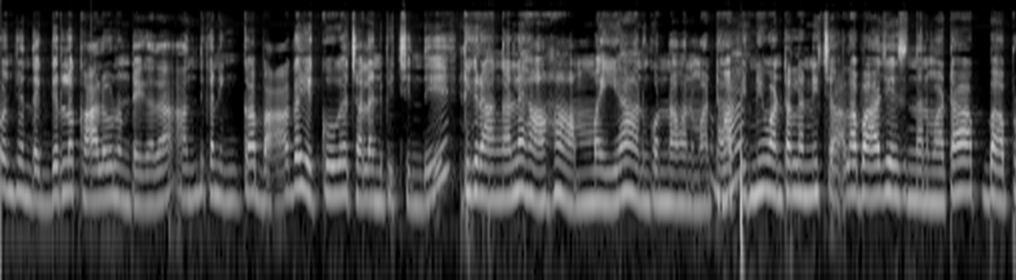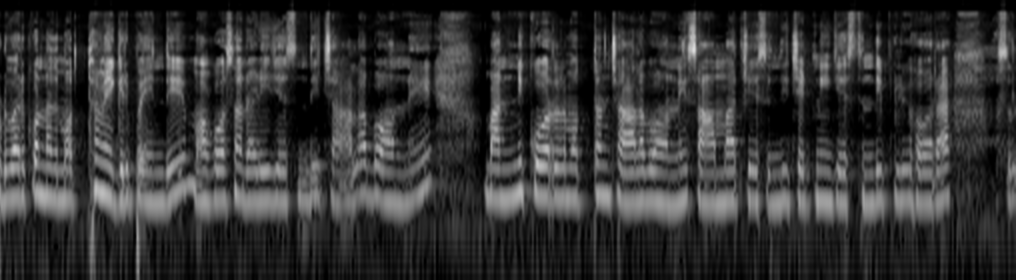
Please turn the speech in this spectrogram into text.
కొంచెం దగ్గరలో కాలువలు ఉంటాయి కదా అందుకని ఇంకా బాగా ఎక్కువగా చలి అనిపించింది. ఇంటికి రాగానే ఆహా అమ్మయ్య అనుకున్నాం అనమాట మా పిన్ని వంటలన్నీ చాలా బాగా చేసింది అనమాట అప్పటి వరకు ఉన్నది మొత్తం ఎగిరిపోయింది. మా కోసం రెడీ చేసింది చాలా బాగున్నాయి. అన్ని కూరలు మొత్తం చాలా బాగున్నాయి. సాంబార్ చేసింది చట్నీ చేసింది పులిహోర అసలు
